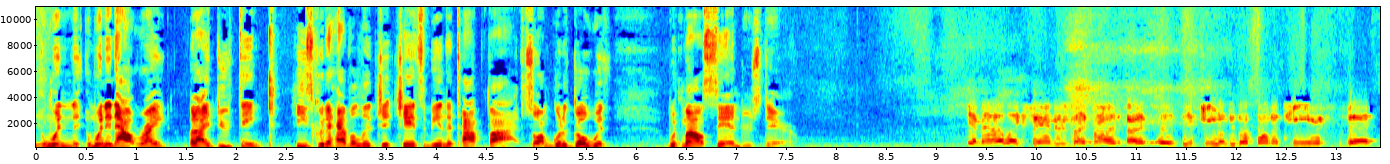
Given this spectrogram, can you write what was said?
win, win it outright. But I do think he's going to have a legit chance to be in the top five. So I'm going to go with with Miles Sanders there. Yeah, man, I like Sanders. I thought uh, if he ended up on a team that,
